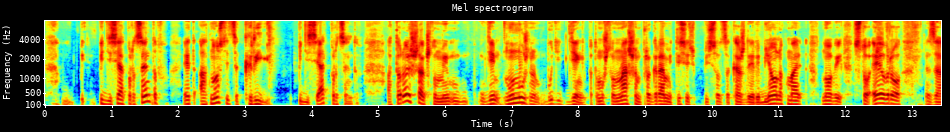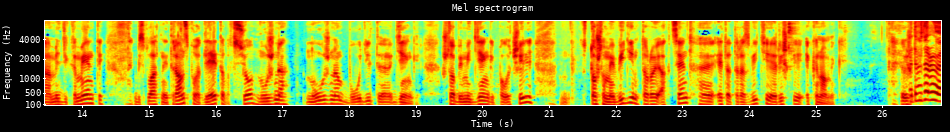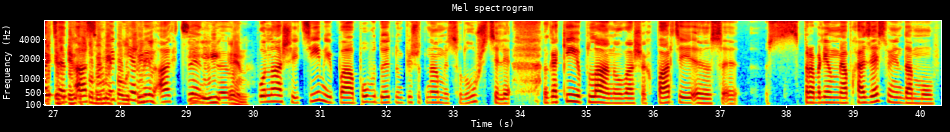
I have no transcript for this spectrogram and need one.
50% это относится к Риге. 50%. А второй шаг, что мы, где, ну, нужно будет деньги, потому что в нашем программе 1500 за каждый ребенок новый, 100 евро за медикаменты, бесплатный транспорт. Для этого все нужно нужно будет э, деньги. Чтобы мы деньги получили, то, что мы видим, второй акцент э, – это развитие рижской экономики. Это второй акцент. А самый первый акцент по нашей теме, по поводу этого пишут нам и слушатели. Какие планы у ваших партий с с проблемами обхозяйствования домов,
